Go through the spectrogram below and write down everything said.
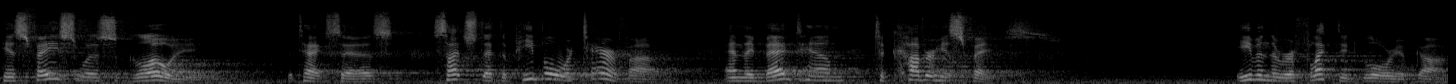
his face was glowing, the text says, such that the people were terrified, and they begged him to cover his face. Even the reflected glory of God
